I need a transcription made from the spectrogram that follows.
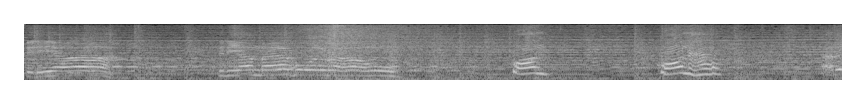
प्रिया प्रिया मैं बोल रहा हूँ। कौन? कौन है? अरे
